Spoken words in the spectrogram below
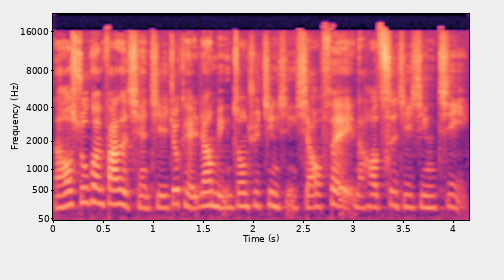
然后纾困发的钱其实就可以让民众去进行消费，然后刺激经济。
